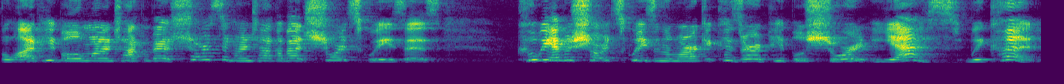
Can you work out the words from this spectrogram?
a lot of people want to talk about shorts and want to talk about short squeezes. Could we have a short squeeze in the market because there are people short? Yes, we could.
